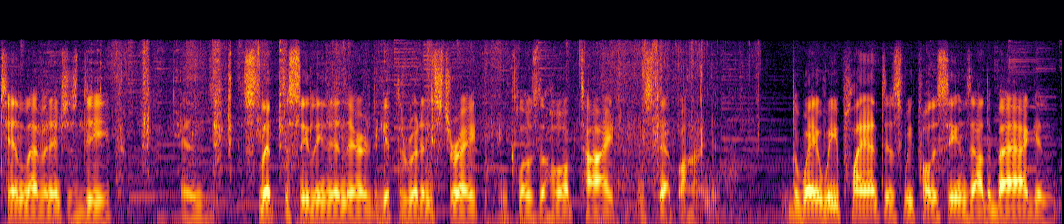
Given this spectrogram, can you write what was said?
10, 11 inches deep, and slip the seedling in there to get the root in straight, and close the hole up tight and step behind it. The way we plant is we pull the seedlings out of the bag and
